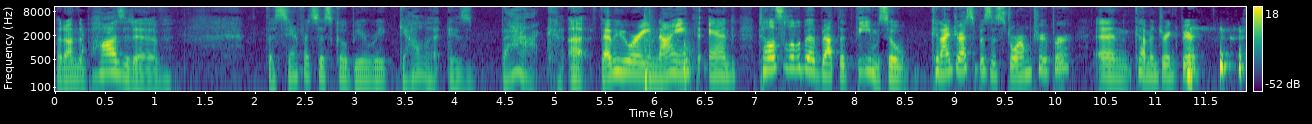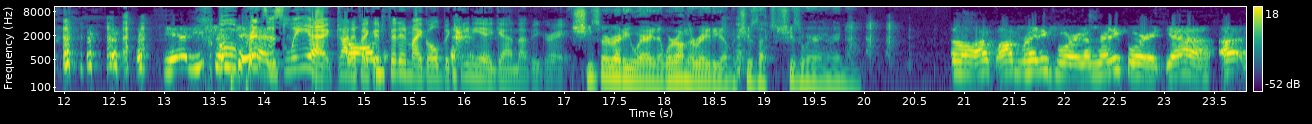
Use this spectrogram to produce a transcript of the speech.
But on the positive, the San Francisco Beer Week Gala is back uh, February 9th. And tell us a little bit about the theme. So, can I dress up as a stormtrooper and come and drink beer? Yeah, you sure oh, can. Princess Leia! God, if I Um, could fit in my gold bikini again, that'd be great. she's already wearing it we're on the radio but she's she's wearing it right now Oh, I'm, ready for it. I'm ready for it. Yeah. Uh,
